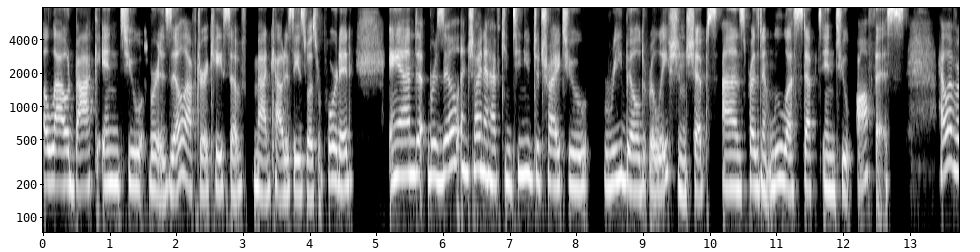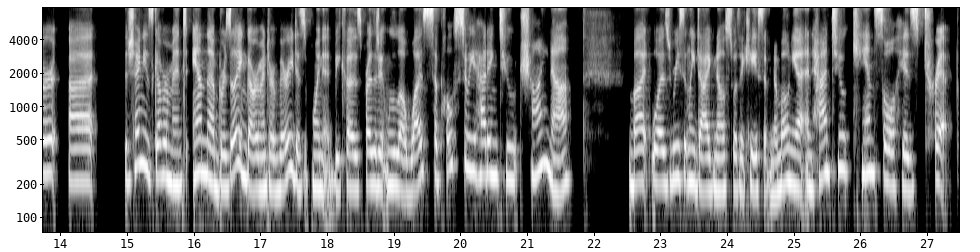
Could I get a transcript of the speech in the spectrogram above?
allowed back into Brazil after a case of mad cow disease was reported. And Brazil and China have continued to try to rebuild relationships as President Lula stepped into office. However, uh, the Chinese government and the Brazilian government are very disappointed because President Lula was supposed to be heading to China, but was recently diagnosed with a case of pneumonia and had to cancel his trip,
